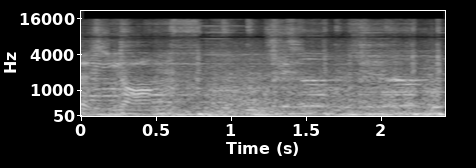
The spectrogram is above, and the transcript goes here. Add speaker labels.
Speaker 1: It's a strong.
